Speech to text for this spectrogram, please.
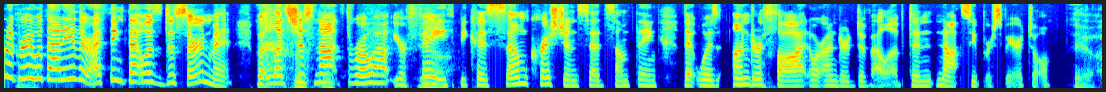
don't agree with that either. I think that was discernment. But let's just not throw out your faith because some Christian said something that was underthought or underdeveloped and not super spiritual. Yeah.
